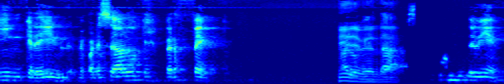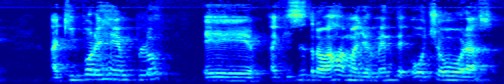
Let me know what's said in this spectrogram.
increíble, me parece algo que es perfecto. Sí, de verdad. Muy bien. Aquí, por ejemplo, eh, aquí se trabaja mayormente 8 horas,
